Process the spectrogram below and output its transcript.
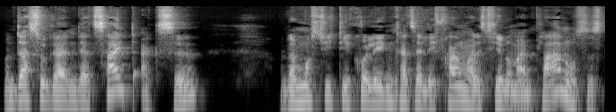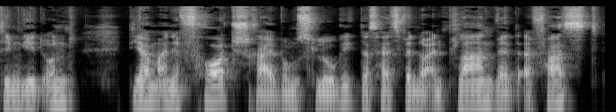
und das sogar in der Zeitachse. Und da musste ich die Kollegen tatsächlich fragen, weil es hier um ein Planungssystem geht und die haben eine Fortschreibungslogik. Das heißt, wenn du einen Planwert erfasst,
